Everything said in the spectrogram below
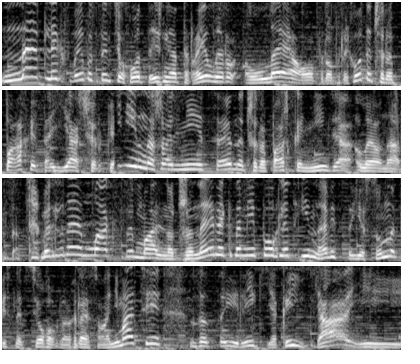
Netflix випустив цього тижня трейлер Лео про пригоди черепахи та ящерки. І, на жаль, ні, це не черепашка ніндзя Леонардо. Виглядає максимально дженерик, на мій погляд, і навіть стає сумно після всього прогресу анімації за цей рік, який я і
